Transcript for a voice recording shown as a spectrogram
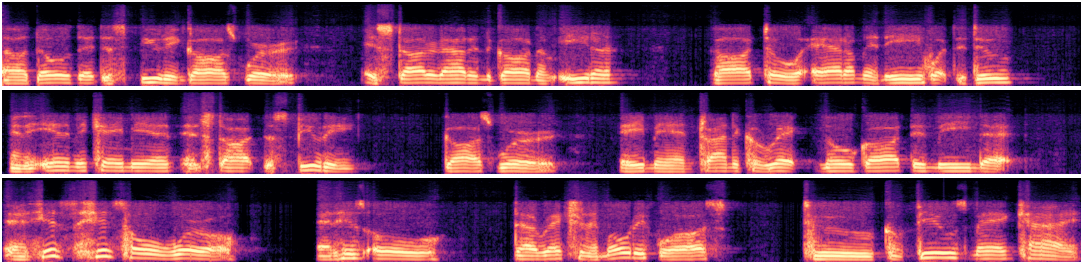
uh, those that disputing God's word. It started out in the Garden of Eden. God told Adam and Eve what to do, and the enemy came in and started disputing God's word. Amen. Trying to correct. No, God didn't mean that. And his his whole world and his whole direction and motive was to confuse mankind,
